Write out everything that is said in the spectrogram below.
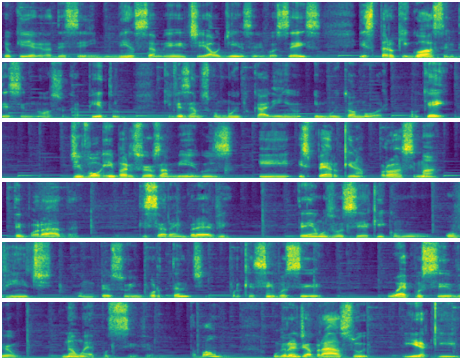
eu queria agradecer imensamente a audiência de vocês. Espero que gostem desse nosso capítulo, que fizemos com muito carinho e muito amor, ok? Divulguem para os seus amigos e espero que na próxima temporada, que será em breve, tenhamos você aqui como ouvinte, como pessoa importante, porque sem você o é possível não é possível, tá bom? Um grande abraço e aqui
